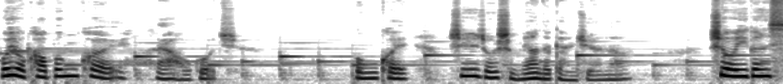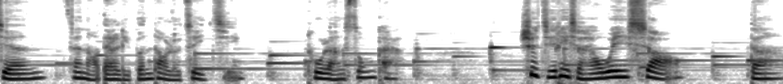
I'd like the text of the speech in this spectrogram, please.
唯有靠崩溃来熬过去。崩溃是一种什么样的感觉呢？是有一根弦在脑袋里绷到了最紧，突然松开；是极力想要微笑，但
